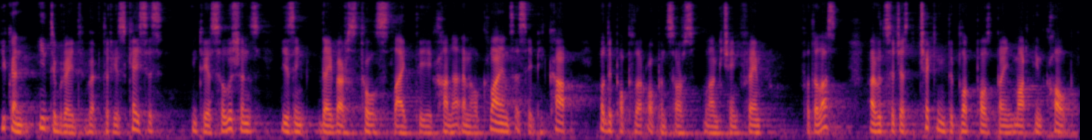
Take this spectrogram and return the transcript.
You can integrate vector use cases into your solutions using diverse tools like the HANA ML Client, SAP CAP, or the popular open source LangChain framework. For the last, I would suggest checking the blog post by Martin Kolb,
